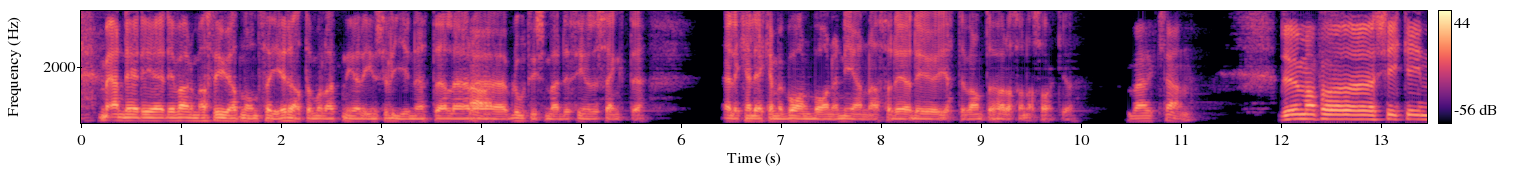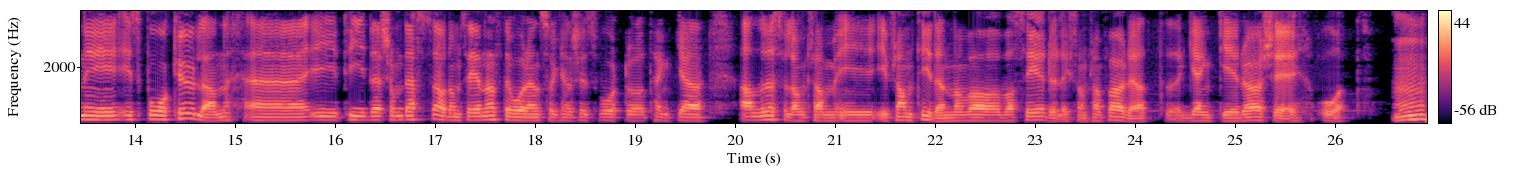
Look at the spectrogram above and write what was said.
men det, det, det varmaste är ju att någon säger det, att de har lagt ner insulinet eller Ja. eh, blodtrycksmedicin eller sänkt det. eller kan leka med barnbarnen igen. Alltså det, det är jättevarmt att höra sådana saker. Verkligen. Du, man får kika in i, i spåkulan. Eh, I tider som dessa och de senaste åren så kanske det är svårt att tänka alldeles för långt fram i, i framtiden. Men vad, vad ser du liksom framför dig att Genki rör sig åt? Mm.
